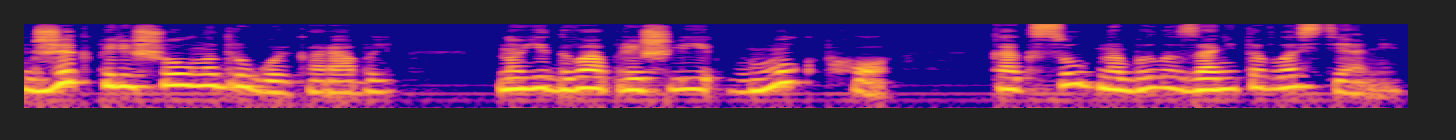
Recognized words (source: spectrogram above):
Джек перешел на другой корабль, но едва пришли в Мукпхо, как судно было занято властями,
